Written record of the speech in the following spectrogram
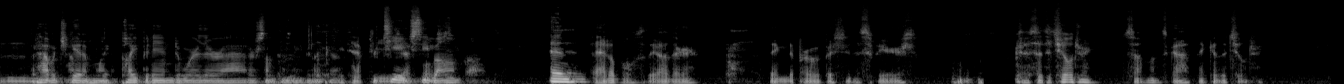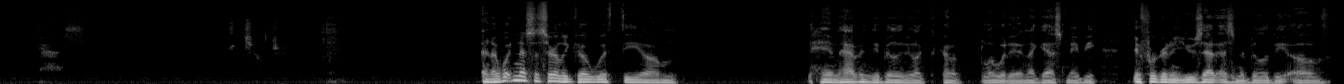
Mm, But how would you get them? Like pipe it into where they're at or something? Maybe like a You'd have to use THC edibles. bomb. And Edibles, the other thing the prohibitionist fears. Because of the children. Someone's got to think of the children. Yes. The children. And I wouldn't necessarily go with the um him having the ability to like to kind of blow it in. I guess maybe if we're going to use that as an ability of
